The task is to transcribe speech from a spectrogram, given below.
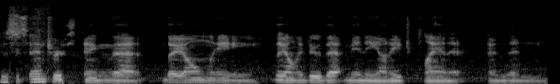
It's just interesting that they only they only do that many on each planet, and then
